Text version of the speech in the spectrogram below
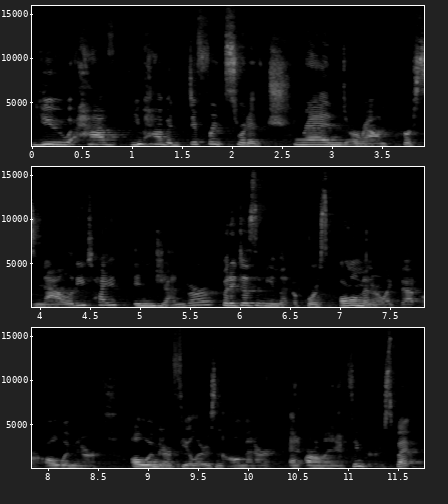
you have you have a different sort of trend around personality type in gender, but it doesn't mean that of course all men are like that or all women are all women are feelers and all men are and all men are thinkers. But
